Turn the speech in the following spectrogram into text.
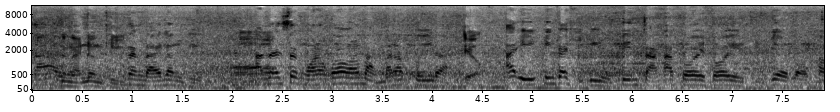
啥？来愣去，愣来愣去。啊，咱算完我我慢慢啊推啦。对。啊，伊应该是紧张啊，所以所以就路口。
